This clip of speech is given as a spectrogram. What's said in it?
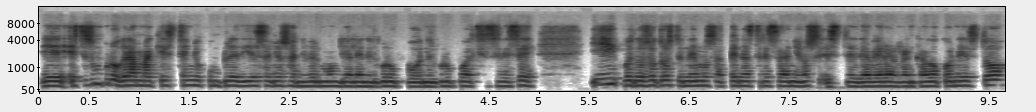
Eh, este es un programa que este año cumple 10 años a nivel mundial en el grupo, en el grupo HCBC. Y pues nosotros tenemos apenas tres años este, de haber arrancado con esto.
